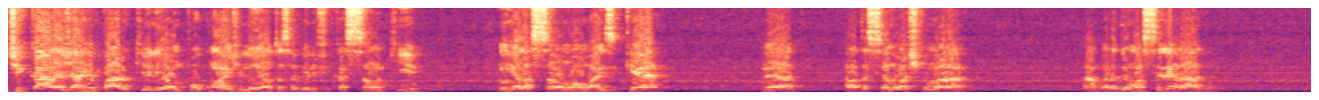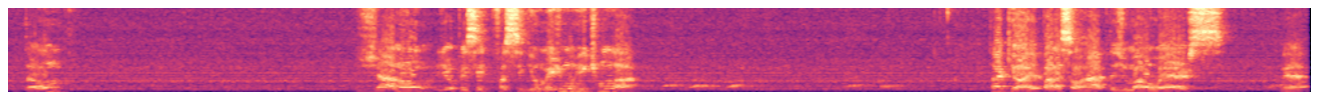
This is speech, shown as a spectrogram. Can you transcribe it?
De cara já reparo que ele é um pouco mais lento essa verificação aqui em relação ao WiseCare. Né? Ela está sendo acho que uma. Ah, agora deu uma acelerada. Então já não. Eu pensei que fosse seguir o mesmo ritmo lá. Então aqui ó, reparação rápida de malwares, né?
